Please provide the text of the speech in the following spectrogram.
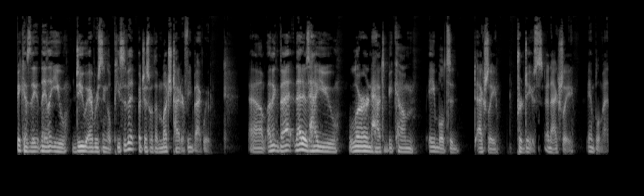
because they, they let you do every single piece of it, but just with a much tighter feedback loop. Um, I think that that is how you learn how to become able to actually produce and actually implement.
